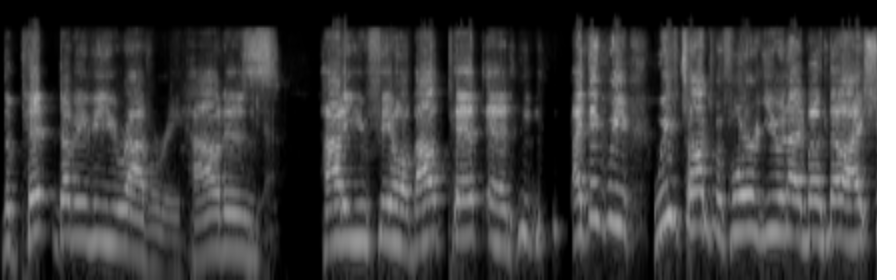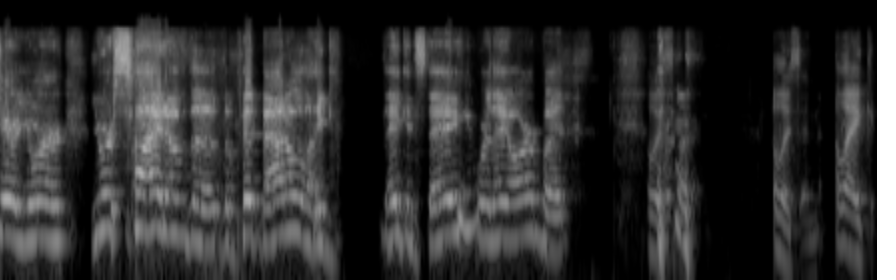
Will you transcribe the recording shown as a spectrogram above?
The Pitt WVU rivalry. How does how do you feel about Pitt? And I think we we've talked before. You and I both know I share your your side of the the Pitt battle. Like they can stay where they are, but listen. Listen. Like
